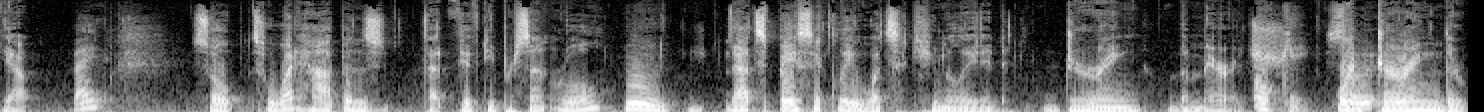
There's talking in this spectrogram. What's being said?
yeah right? So, so what happens? That fifty percent rule. Hmm. That's basically what's accumulated during the marriage. Okay, Or so- during the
